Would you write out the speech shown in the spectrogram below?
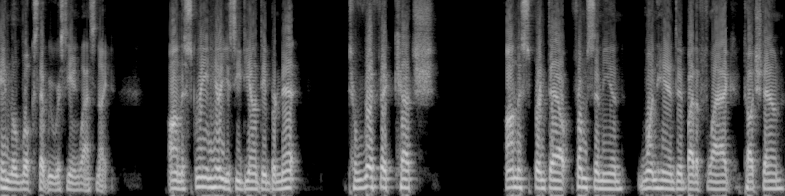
in the looks that we were seeing last night. On the screen here, you see Deontay Burnett, terrific catch on the sprint out from Siemian, one handed by the flag touchdown.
